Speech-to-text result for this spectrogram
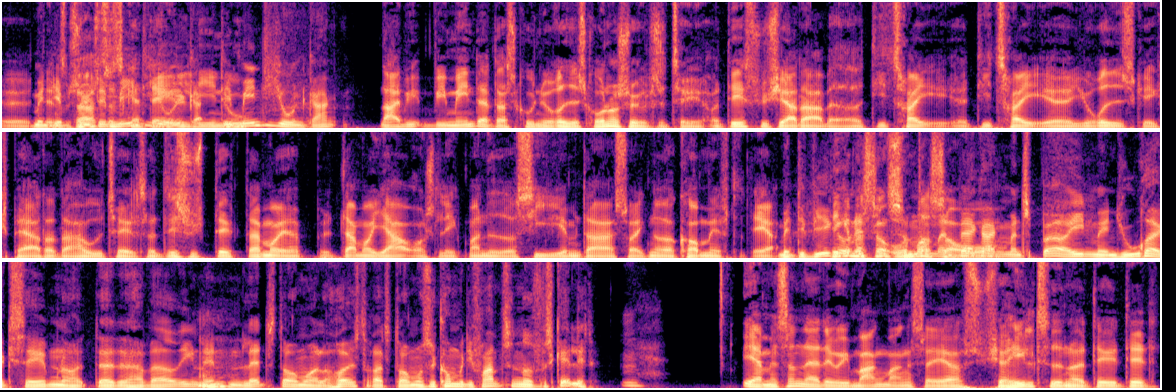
øh, Men den største synes, det engang, lige det nu... mente de jo engang. Nej, vi, vi mente, at der skulle en juridisk undersøgelse til, og det synes jeg, der har været. De tre, de tre uh, juridiske eksperter, der har udtalt sig, det synes, det, der, må jeg, der må jeg også lægge mig ned og sige, jamen der er så ikke noget at komme efter der. Men det virker det kan man så som om, at hver gang man spørger en med en juraeksamen, og der, der har været en Mm. enten landsdommer eller højesteretsdommer, så kommer de frem til noget forskelligt. Ja, men sådan er det jo i mange, mange sager, synes jeg hele tiden, og det, det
